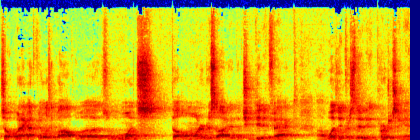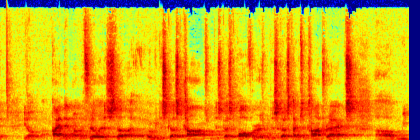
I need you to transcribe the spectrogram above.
So when I got Phyllis involved was once the homeowner decided that she did in fact uh, was interested in purchasing it, you know, I then went with Phyllis uh, where we discussed comps, we discussed offers, we discussed types of contracts, uh, we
